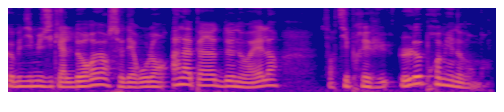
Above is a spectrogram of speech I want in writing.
comédie musicale d'horreur se déroulant à la période de Noël, sortie prévue le 1er novembre.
